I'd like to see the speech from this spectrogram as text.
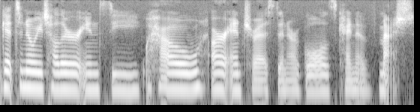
get to know each other and see how our interests and our goals kind of mesh.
